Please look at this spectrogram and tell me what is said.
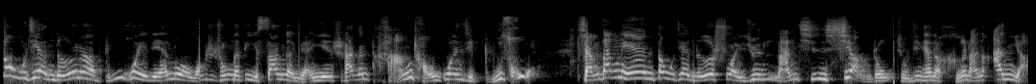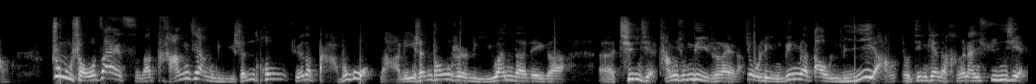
窦建德呢不会联络王世充的第三个原因是他跟唐朝关系不错。想当年，窦建德率军南侵相州，就今天的河南安阳。驻守在此的唐将李神通觉得打不过啊，李神通是李渊的这个呃亲戚，堂兄弟之类的，就领兵呢到黎阳，就今天的河南浚县，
